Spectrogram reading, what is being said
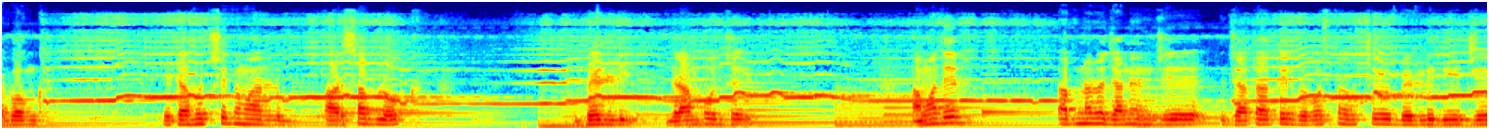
এবং এটা হচ্ছে তোমার আরসা ব্লক, বেলডি গ্রাম পঞ্চায়েত। আমাদের আপনারা জানেন যে যাতায়াতের ব্যবস্থা হচ্ছে বেলডি দিয়ে যে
